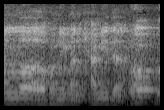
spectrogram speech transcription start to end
الله لمن حمده. ربنا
